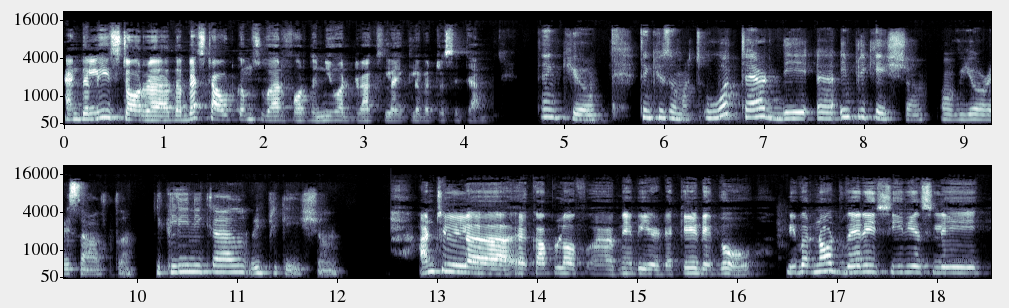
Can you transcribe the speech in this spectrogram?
And the least or uh, the best outcomes were for the newer drugs like levetiracetam. Thank you. Thank you so much. What are the uh, implications of your result, the clinical implication? Until uh, a couple of, uh, maybe a decade ago, we were not very seriously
